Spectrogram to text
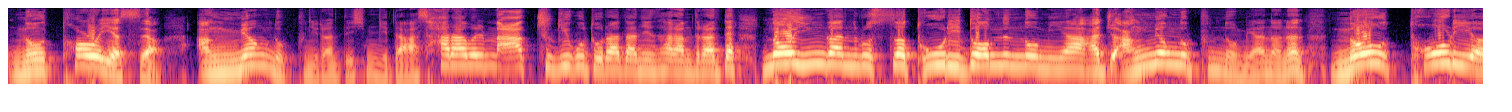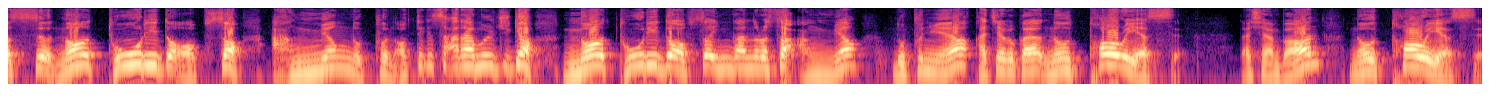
notorious, 악명 높은이란 뜻입니다. 사람을 막 죽이고 돌아다닌 사람들한테 너 인간으로서 도리도 없는 놈이야. 아주 악명 높은 놈이야. 너는 notorious, 너 도리도 없어. 악명 높은. 어떻게 사람을 죽여? 너 도리도 없어. 인간으로서 악명 높은이에요. 같이 해볼까요? notorious. 다시 한번 notorious.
